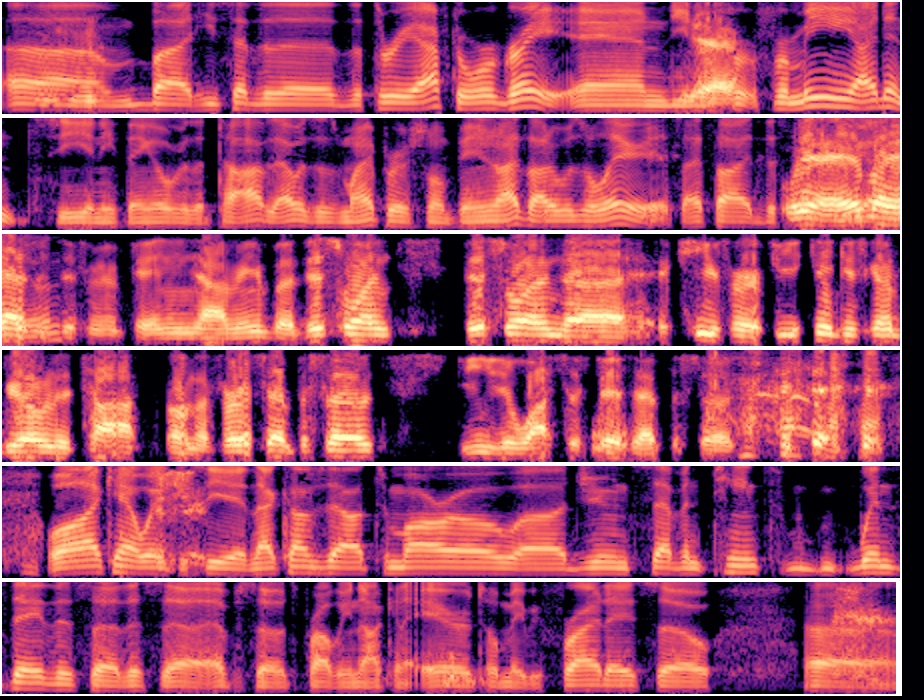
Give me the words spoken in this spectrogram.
Um, But he said the the three after were great, and you know, Yeah. for, for me, I didn't see anything over the top. That was just my personal opinion. I thought it was hilarious. I thought the Well, yeah, everybody has were a different opinion. You know what I mean? But this one, this one, uh, Keefer, if you think it's going to be over the top on the first episode, you need to watch the fifth episode. well, I can't wait to see it. And that comes out tomorrow, uh, June seventeenth, Wednesday. This uh, this uh, episode's probably not going to air until maybe Friday. So uh,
